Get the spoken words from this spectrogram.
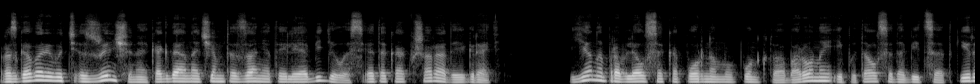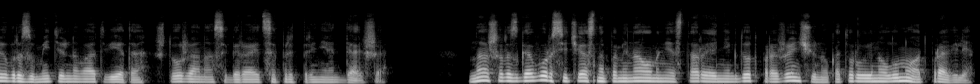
Разговаривать с женщиной, когда она чем-то занята или обиделась, это как в шарады играть. Я направлялся к опорному пункту обороны и пытался добиться от Киры вразумительного ответа, что же она собирается предпринять дальше. Наш разговор сейчас напоминал мне старый анекдот про женщину, которую на Луну отправили.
